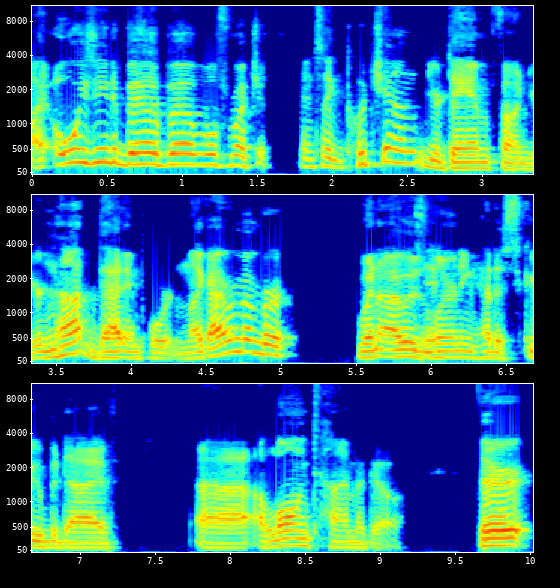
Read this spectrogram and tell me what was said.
I always need to be available for my ch-. And it's like put down your damn phone. You're not that important. Like I remember when I was Yeah. learning how to scuba dive uh a long time ago. There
